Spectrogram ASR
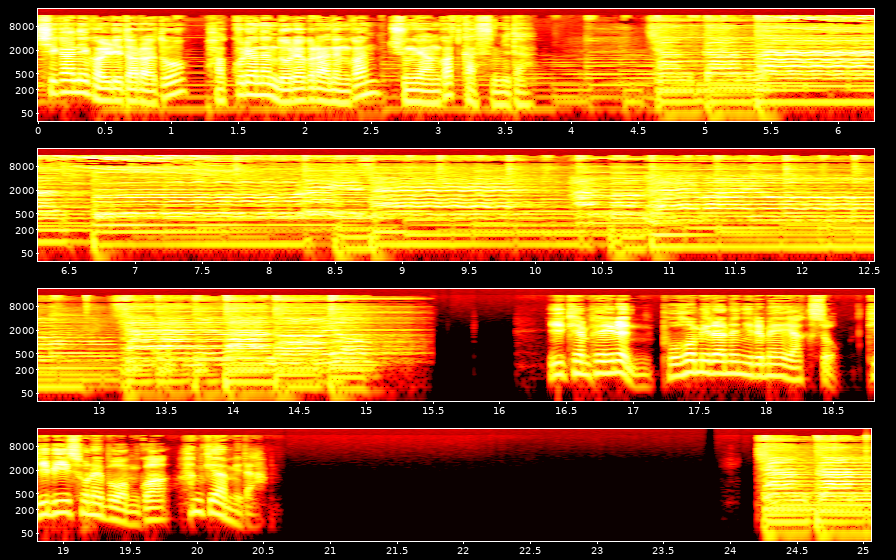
시간이 걸리더라도 바꾸려는 노력을 하는 건 중요한 것 같습니다. 잠깐만 이 캠페인은 보험이라는 이름의 약속 DB손해보험과 함께합니다. 잠깐만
